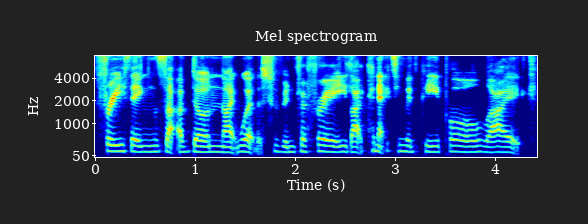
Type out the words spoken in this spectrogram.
free things that I've done, like work that's been for free, like connecting with people, like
